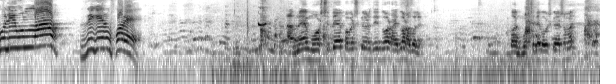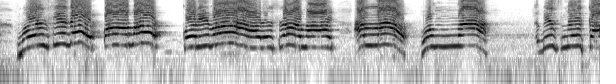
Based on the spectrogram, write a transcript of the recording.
কুলিউল্লাহ জিকির করে আপনি মসজিদে প্রবেশ করে যে দোয়াটা এই দোয়াটা বলেন। কোন মসজিদে প্রবেশ করার সময়? মসজিদে করিবার সময় আল্লাহ হুম্মা বিস্মিকা।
